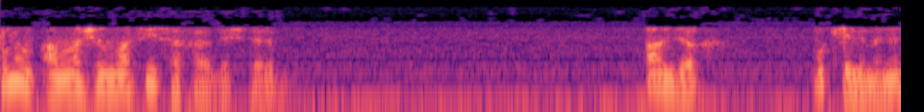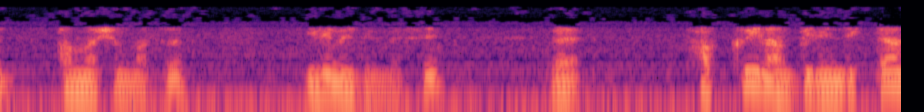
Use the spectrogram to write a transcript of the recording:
Bunun anlaşılması ise kardeşlerim ancak bu kelimenin anlaşılması, ilim edilmesi ve hakkıyla bilindikten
